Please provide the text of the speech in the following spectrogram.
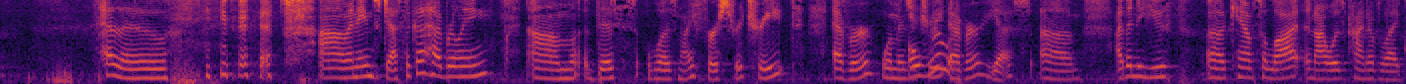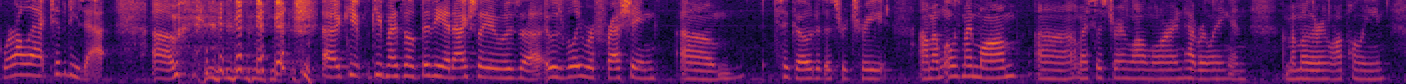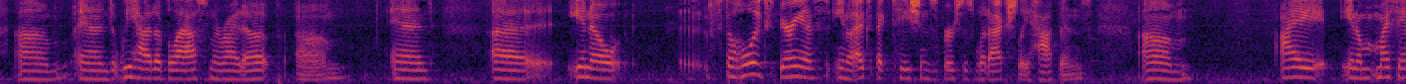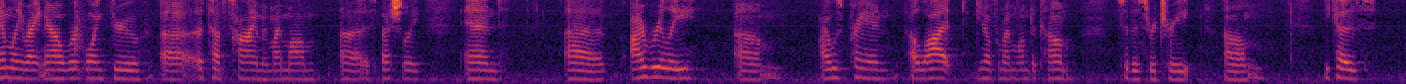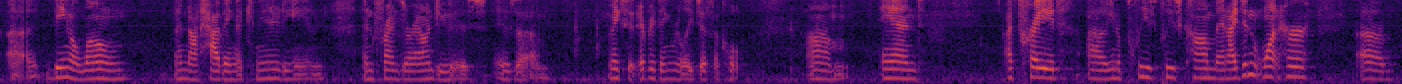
Hello. uh, my name's Jessica Heberling. Um, this was my first retreat ever, women's Oh, retreat really? ever, yes. Um, I've been to youth uh, camps a lot, and I was kind of like, where are all the activities at? Um, uh, keep, keep myself busy, and actually it was, uh, it was really refreshing um, to go to this retreat. Um, I went with my mom, uh, my sister-in-law Lauren Heberling, and my mother-in-law Pauline, um, and we had a blast on the ride up. Um, and uh, you know, the whole experience, you know, expectations versus what actually happens. Um, I, you know, my family right now, we're going through uh, a tough time, and my mom uh, especially. And uh, I really, um, I was praying a lot, you know, for my mom to come to this retreat um, because uh, being alone and not having a community and, and friends around you is is um, makes it everything really difficult. Um, and I prayed, uh, you know, please, please come. And I didn't want her, um,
